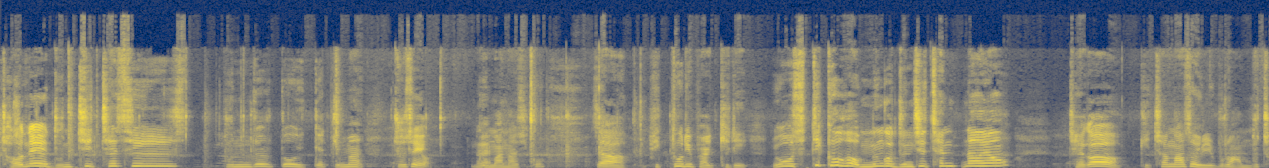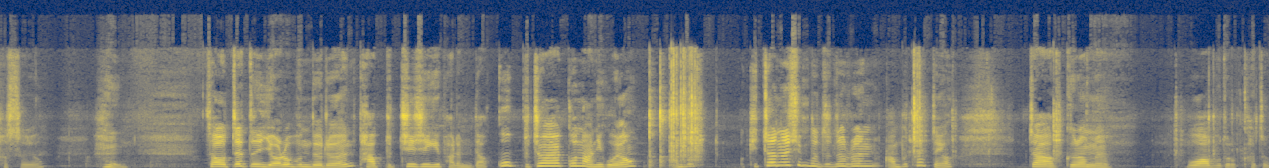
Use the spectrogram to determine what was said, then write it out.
전에 눈치채실 분들도 있겠지만 주세요. 네. 그만하시고. 자, 빅토리 발키리. 요 스티커가 없는 거 눈치챘나요? 제가 귀찮아서 일부러 안 붙였어요. 자, 어쨌든 여러분들은 다 붙이시기 바랍니다. 꼭 붙여야 할 건 아니고요. 안 붙, 귀찮으신 분들은 안 붙여도 돼요. 자, 그러면 모아보도록 하죠.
